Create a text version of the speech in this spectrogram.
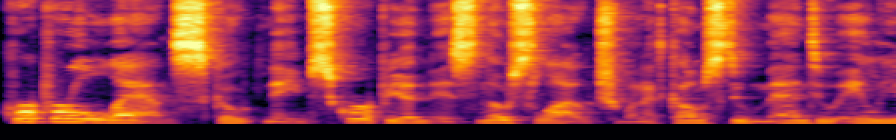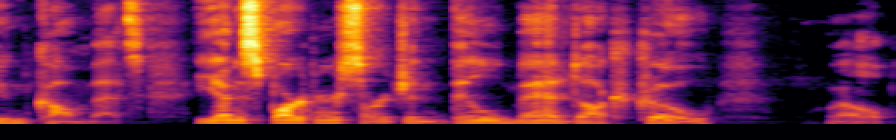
Corporal Lance, codenamed Scorpion, is no slouch when it comes to man to alien combat. He and his partner, Sergeant Bill Mad Dog Coe, well,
